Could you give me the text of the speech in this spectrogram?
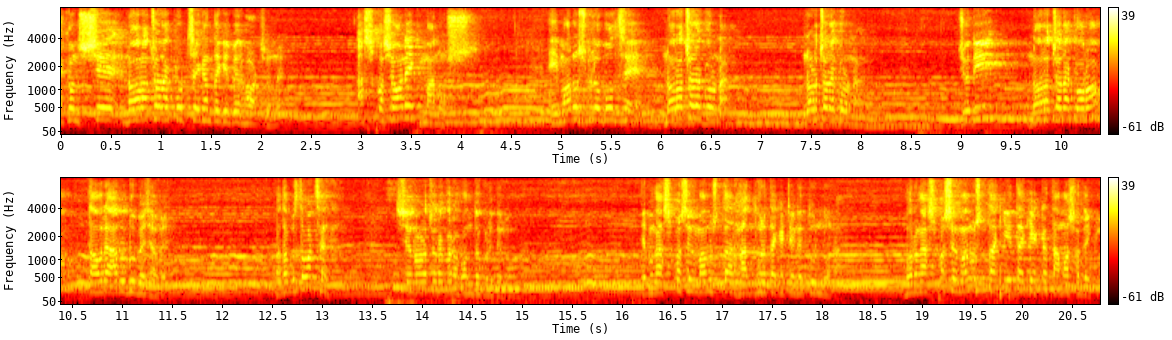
এখন সে নড়াচড়া করছে এখান থেকে বের হওয়ার জন্য। আশপাশে অনেক মানুষ। এই মানুষগুলো বলছে, নড়াচড়া করো না, নড়াচড়া করো না। যদি নড়াচড়া করো, তাহলে আরও ডুবে যাবে। কথা বুঝতে পারছেন? সে নড়াচড়া করা বন্ধ করে দিল। এবং আশপাশের মানুষ তার হাত ধরে তাকে টেনে তুললো না। বরং আশপাশের মানুষ তাকিয়ে তাকে একটা তামাশা দেখল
